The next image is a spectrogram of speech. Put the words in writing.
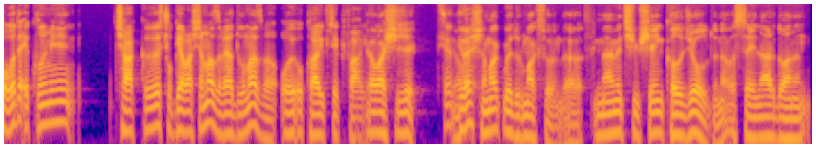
Orada ekonominin çarkları çok yavaşlamaz mı veya durmaz mı? O, o kadar yüksek bir faiz. Yavaşlayacak. Çünkü Yavaşlamak ve durmak zorunda. Evet. Mehmet Şimşek'in kalıcı olduğuna ve Sayın Erdoğan'ın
